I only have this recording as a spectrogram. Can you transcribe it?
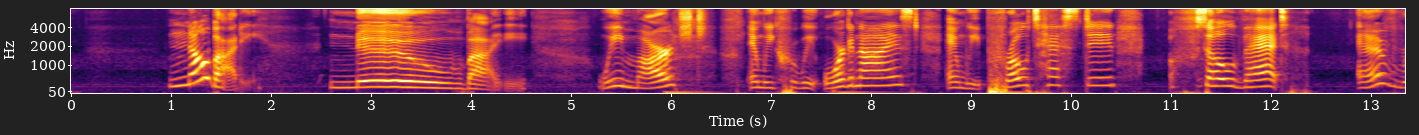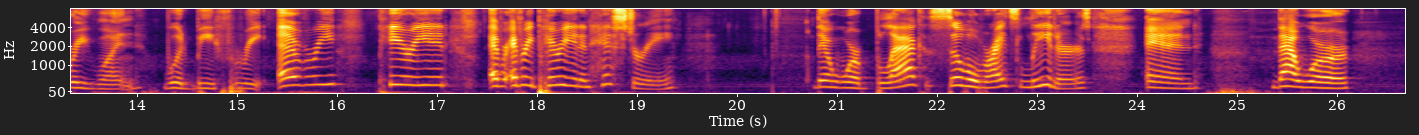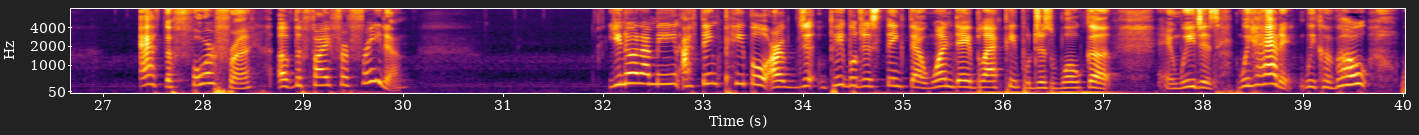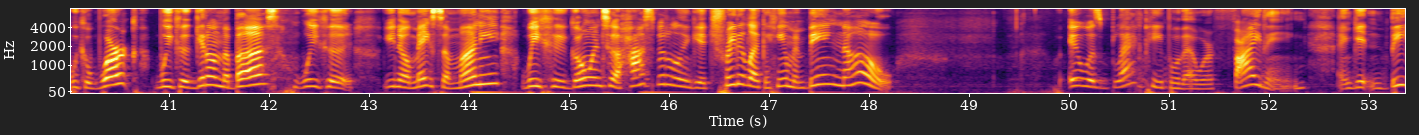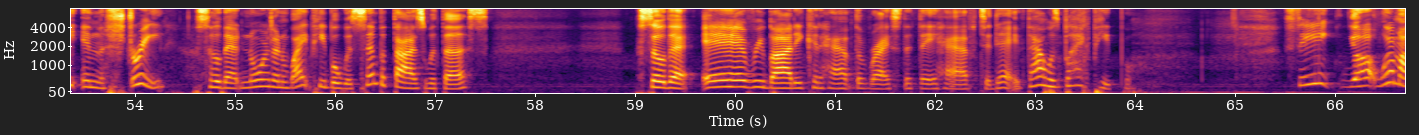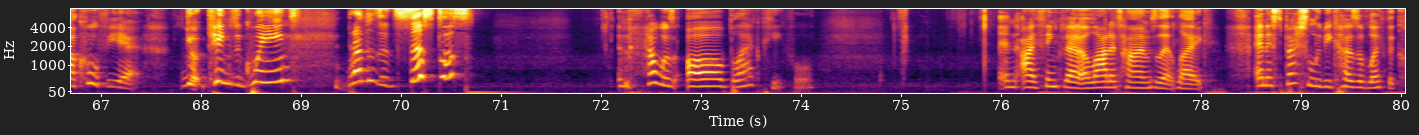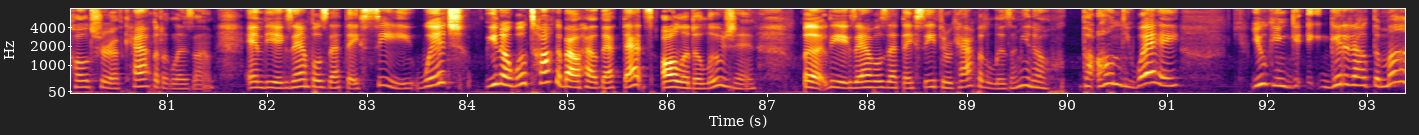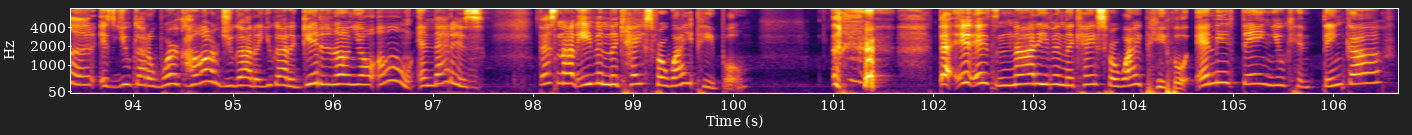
Nobody. Nobody. We marched and we we organized and we protested so that everyone would be free. Every period, every every period in history there were black civil rights leaders and that were at the forefront of the fight for freedom. You know what I mean? I think people are ju- people just think that one day black people just woke up and we just we had it. We could vote, we could work, we could get on the bus, we could, you know, make some money, we could go into a hospital and get treated like a human being. No. It was black people that were fighting and getting beat in the street so that northern white people would sympathize with us so that everybody could have the rights that they have today. That was black people. See, y'all, where my kufi at? Your kings and queens, brothers and sisters. And that was all black people. And I think that a lot of times that like and especially because of like the culture of capitalism and the examples that they see which you know we'll talk about how that that's all a delusion but the examples that they see through capitalism, you know, the only way you can get, it out the mud is you got to work hard. You got to you got to get it on your own. And that is that's not even the case for white people. that it, it's not even the case for white people. Anything you can think of,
